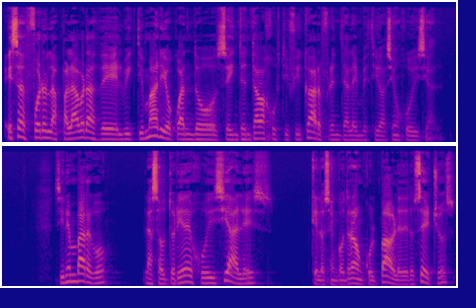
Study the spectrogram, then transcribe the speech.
Esas fueron las palabras del victimario cuando se intentaba justificar frente a la investigación judicial. Sin embargo, las autoridades judiciales, que los encontraron culpables de los hechos,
